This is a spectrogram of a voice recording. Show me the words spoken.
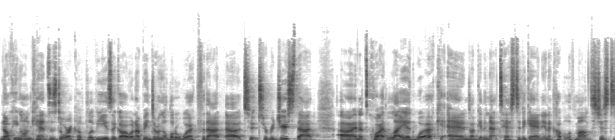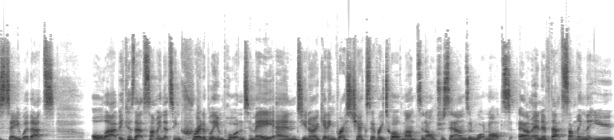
knocking on cancer's door a couple of years ago, and I've been doing a lot of work for that uh, to, to reduce that, uh, and it's quite layered work, and I'm getting that tested again in a couple of months just to see where that's all that because that's something that's incredibly important to me and you know getting breast checks every 12 months and ultrasounds and whatnots. Um, and if that's something that you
